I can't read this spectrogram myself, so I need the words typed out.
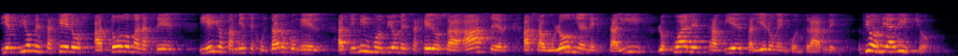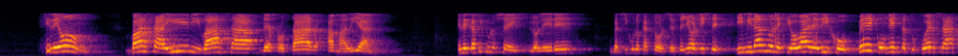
y envió mensajeros a todo Manasés y ellos también se juntaron con él. Asimismo envió mensajeros a Aser, a Zabulón y a Nestalí, los cuales también salieron a encontrarle. Dios le ha dicho, Gedeón, vas a ir y vas a derrotar a Madián. En el capítulo 6 lo leeré versículo 14, el Señor dice, y mirándole Jehová le dijo, ve con esta tu fuerza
